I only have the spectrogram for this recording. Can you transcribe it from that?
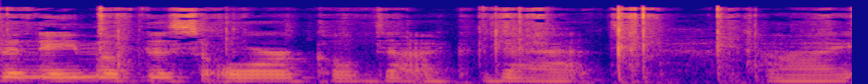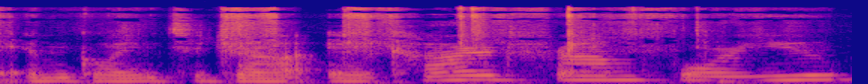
the name of this oracle deck that I am going to draw a card from for you.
